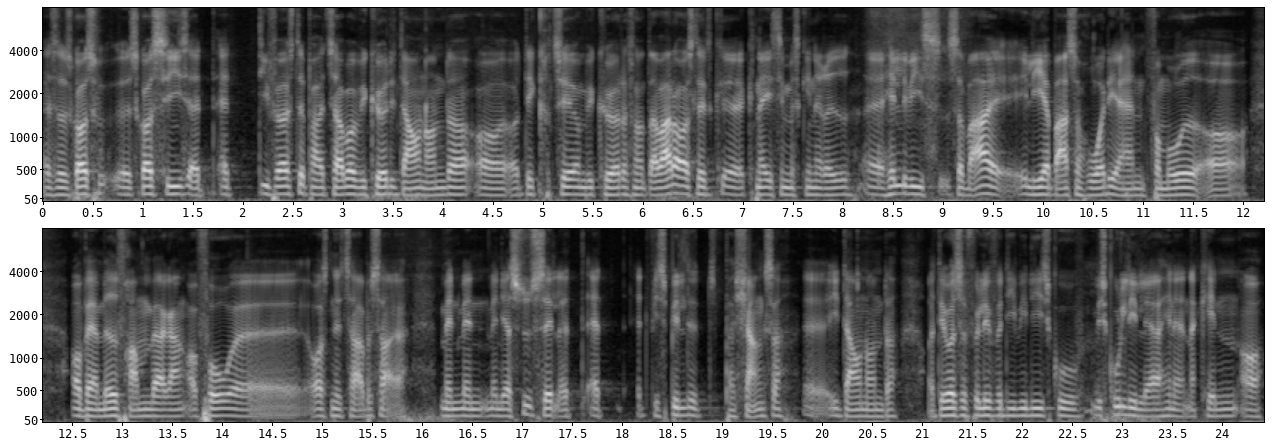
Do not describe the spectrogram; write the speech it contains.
Altså, det skal også, øh, skal også siges, at, at de første par etapper, vi kørte i Down Under, og, og det kriterium, vi kørte, og sådan der var der også lidt øh, knas i maskineriet. Uh, heldigvis så var Elia bare så hurtig, at han formåede at, at være med fremme hver gang og få uh, også en etappesejr. Men, men, men jeg synes selv, at, at at vi spildte et par chancer uh, i Down Under, og det var selvfølgelig, fordi vi lige skulle, vi skulle lige lære hinanden at kende, og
